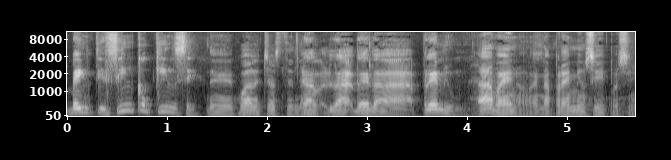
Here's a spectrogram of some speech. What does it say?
25.15. ¿De cuál echaste? La? de la Premium. Ah, bueno, en la Premium sí, pues sí.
